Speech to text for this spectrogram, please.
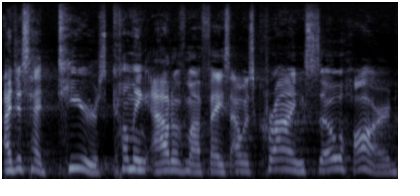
I just had tears coming out of my face. I was crying so hard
